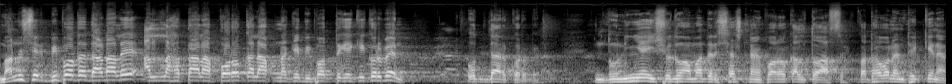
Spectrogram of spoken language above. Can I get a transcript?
মানুষের বিপদে দাঁড়ালে আল্লাহ তাআলা পরকালে আপনাকে বিপদ থেকে কি করবেন? উদ্ধার করবেন। দুনিয়ায় শুধু আমাদের শেষ নয়, পরকাল তো আছে। কথা বলেন ঠিক কিনা?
